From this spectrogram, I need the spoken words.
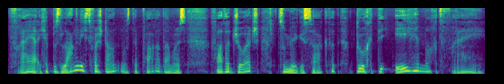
freier. Ich habe das lange nicht verstanden, was der Pfarrer damals, Vater George, zu mir gesagt hat. Durch die Ehe macht frei.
